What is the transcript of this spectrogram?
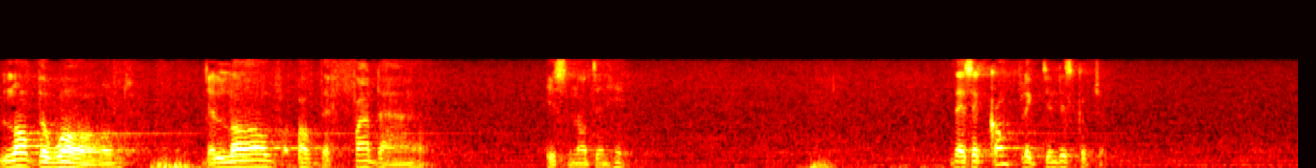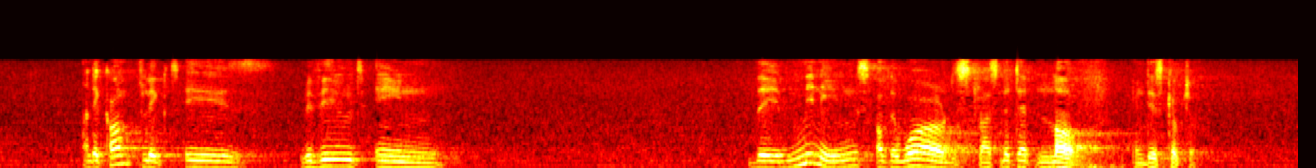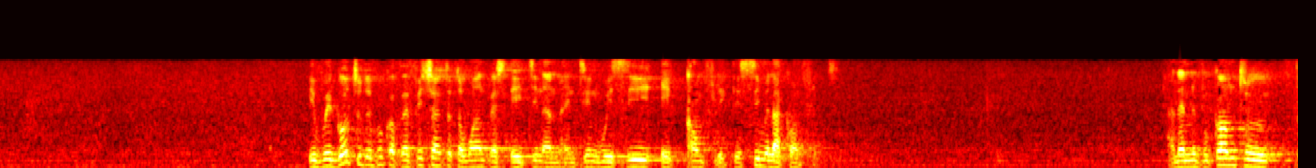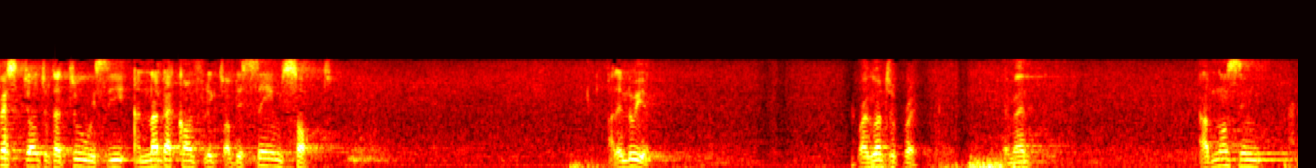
love the world, the love of the Father is not in him. There's a conflict in this scripture. And the conflict is revealed in the meanings of the words translated love in this scripture. If we go to the book of Ephesians, chapter 1, verse 18 and 19, we see a conflict, a similar conflict. And then if we come to 1 John chapter 2, we see another conflict of the same sort. Hallelujah. We're going to pray. Amen. I've not seen.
